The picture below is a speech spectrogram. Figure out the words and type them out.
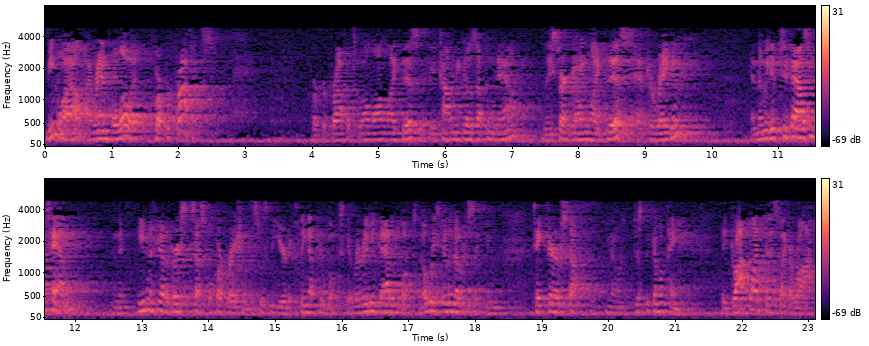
Meanwhile, I ran below it corporate profits. Corporate profits go along like this as the economy goes up and down. And they start going like this after Reagan. And then we hit 2010, even if you had a very successful corporation, this was the year to clean up your books, get rid of any bad the books. Nobody's going to notice it. You take care of stuff, you know, just become a pain. They drop like this, like a rock,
